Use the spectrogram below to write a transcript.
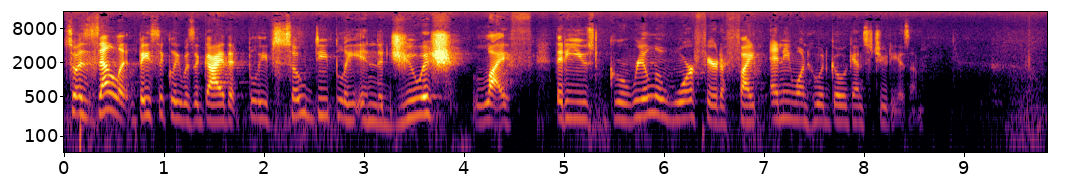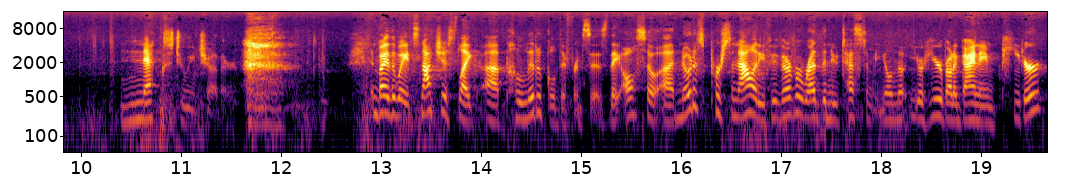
So, a zealot basically was a guy that believed so deeply in the Jewish life that he used guerrilla warfare to fight anyone who would go against Judaism. Next to each other. And by the way, it's not just like uh, political differences. They also uh, notice personality. If you've ever read the New Testament, you'll, know, you'll hear about a guy named Peter.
